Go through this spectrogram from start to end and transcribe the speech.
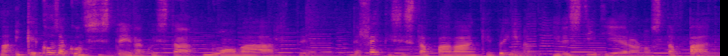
Ma in che cosa consisteva questa nuova arte? In effetti si stampava anche prima, i vestiti erano stampati,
